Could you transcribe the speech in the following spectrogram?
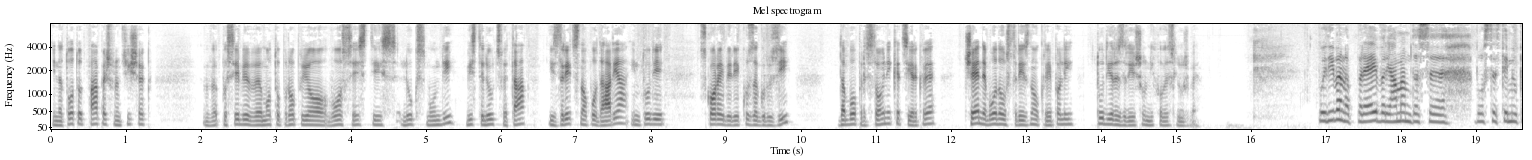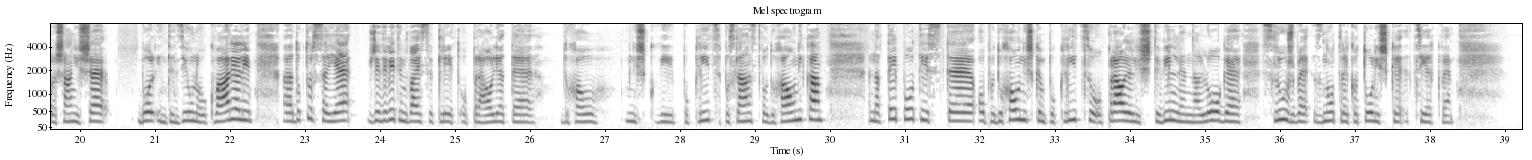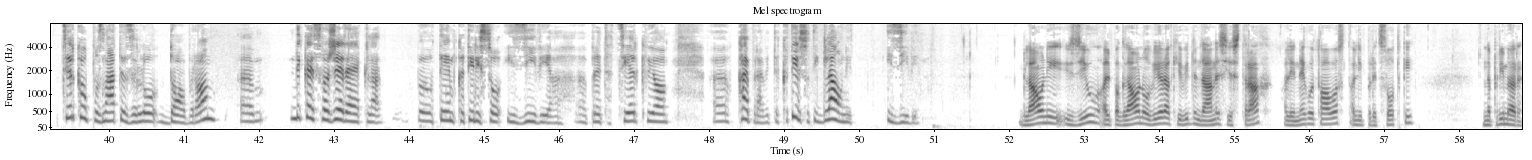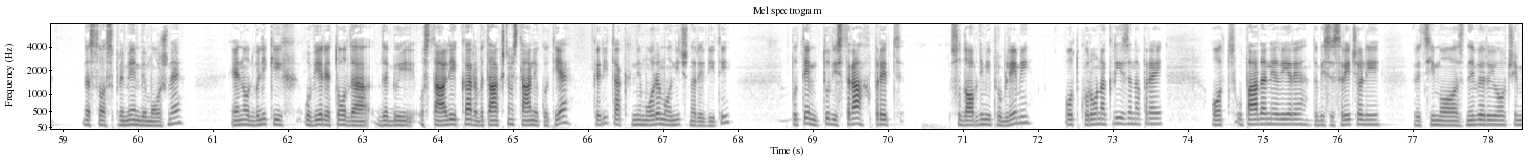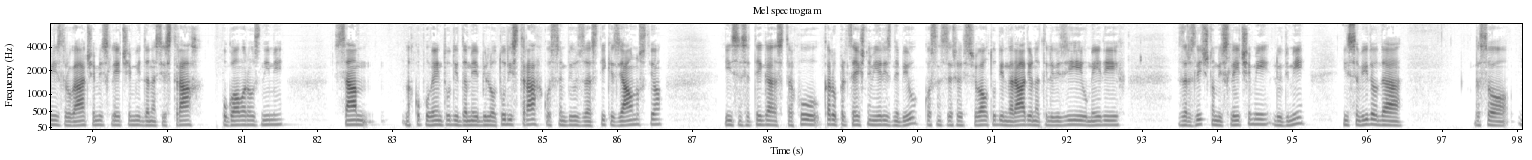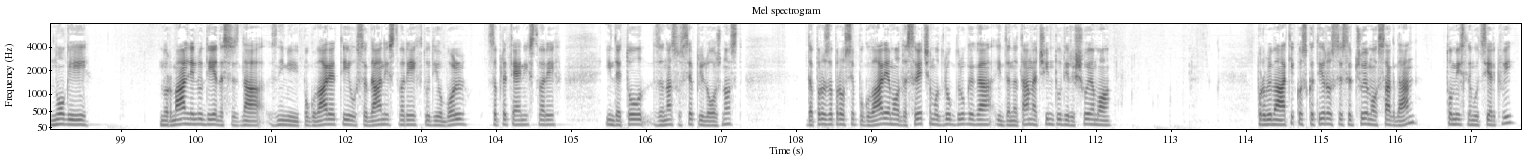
In na to tudi papež Frančišek, v, posebej v motoproprio Vos Estis Lux Mundi, vi ste ljub sveta, izredno podarja in tudi skoraj bi rekel zagrozi, da bo predstojnike cerkve, če ne bodo ustrezno ukrepali, tudi razrešil njihove službe. Pojdiva naprej, verjamem, da se boste s temi vprašanji še bolj intenzivno ukvarjali. Eh, doktor se je že 29 let opravljate duhovniški poklic, poslanstvo duhovnika. Na tej poti ste ob duhovniškem poklicu opravljali številne naloge, službe znotraj katoliške cerkve. Cerkev poznate zelo dobro. Nekaj sva že rekla o tem, kateri so izzivi pred cerkvijo. Kaj pravite, kateri so ti glavni izzivi? Glavni izziv ali pa glavna ovira, ki jo vidim danes, je strah ali negotovost ali predsotki. Naprimer, da so spremembe možne. Ena od velikih ovir je to, da, da bi ostali kar v takšnem stanju, kot je, ker itak ne moremo nič narediti. Potem tudi strah pred sodobnimi problemi, od korona krize naprej, od upadanja vere, da bi se srečali recimo z neverujočimi, z drugačimi slečimi, da nas je strah pogovorov z njimi. Sam lahko povem tudi, da mi je bilo tudi strah, ko sem bil za stike z javnostjo in sem se tega strahu kar v precejšnji meri znebil, ko sem se srečeval tudi na radiju, na televiziji, v medijih z različno mislečimi ljudmi in sem videl, da, da so mnogi normalni ljudje, da se zna z njimi pogovarjati o vsakdanjih stvarih, tudi o bolj zapletenih stvarih in da je to za nas vse priložnost, da pravzaprav se pogovarjamo, da srečamo drug drugega in da na ta način tudi rešujemo problematiko, s katero se srečujemo vsak dan, to mislim v cerkvi,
